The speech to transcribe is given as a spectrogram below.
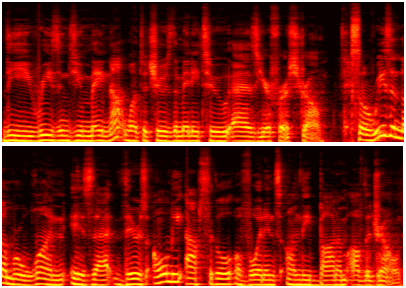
the reasons you may not want to choose the Mini 2 as your first drone. So reason number one is that there's only obstacle avoidance on the bottom of the drone.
